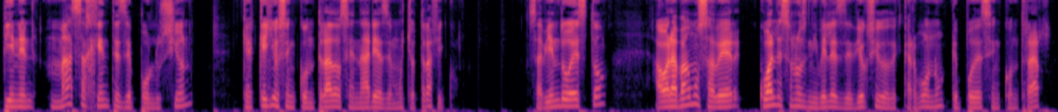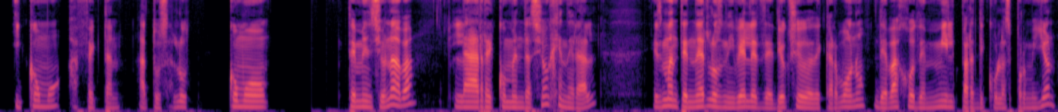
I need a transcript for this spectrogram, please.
tienen más agentes de polución que aquellos encontrados en áreas de mucho tráfico. Sabiendo esto, ahora vamos a ver cuáles son los niveles de dióxido de carbono que puedes encontrar y cómo afectan a tu salud. Como te mencionaba, la recomendación general es mantener los niveles de dióxido de carbono debajo de mil partículas por millón.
